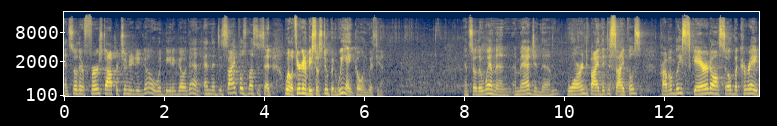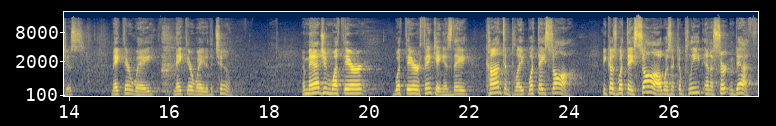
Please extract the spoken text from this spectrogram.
And so their first opportunity to go would be to go then. And the disciples must have said, Well, if you're going to be so stupid, we ain't going with you. And so the women, imagine them, warned by the disciples, probably scared also, but courageous, make their way, make their way to the tomb. Imagine what they're, what they're thinking as they contemplate what they saw. Because what they saw was a complete and a certain death.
